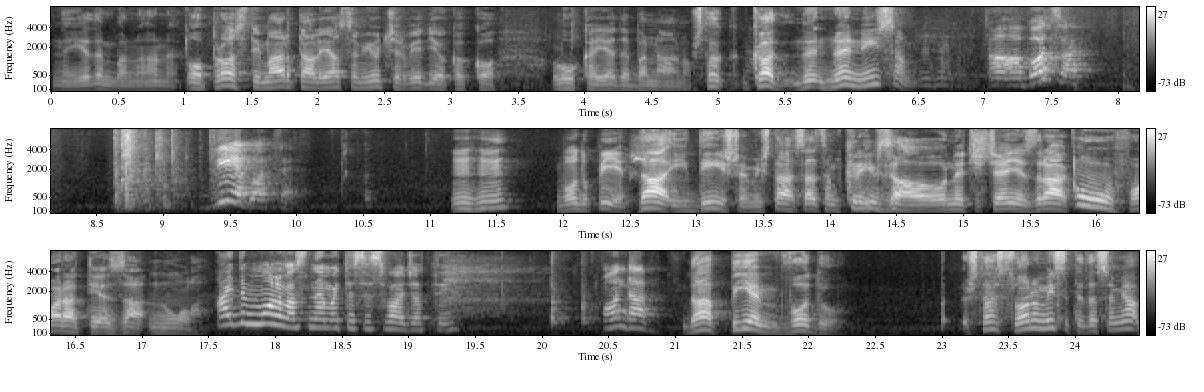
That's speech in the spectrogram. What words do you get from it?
Ne jedem banane. Oprosti, Marta, ali ja sam jučer vidio kako Luka jede bananu. Šta, kad? Ne, ne, nisam. A boca? Dvije boce. Mhm. Vodu piješ. Da, i dišem i šta, sad sam kriv za onečišćenje zraka. U, fora ti je za nula. Ajde, molim vas, nemojte se svađati. Onda, Da, pijem vodu. Pa Šta, stvarno mislite da sam ja...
